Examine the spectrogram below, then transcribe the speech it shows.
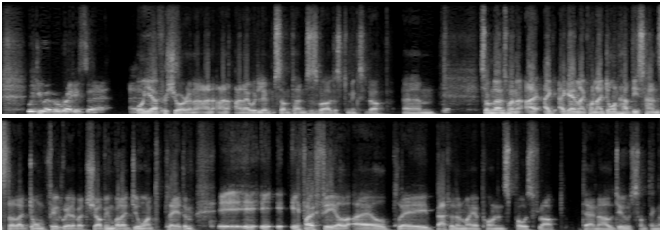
would you ever raise there? Uh, oh yeah, for sure, and I, and I would limp sometimes as well, just to mix it up. Um, yeah. Sometimes when I, I, again like when I don't have these hands that I don't feel great about shoving, but I do want to play them. If I feel I'll play better than my opponent's post flop, then I'll do something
